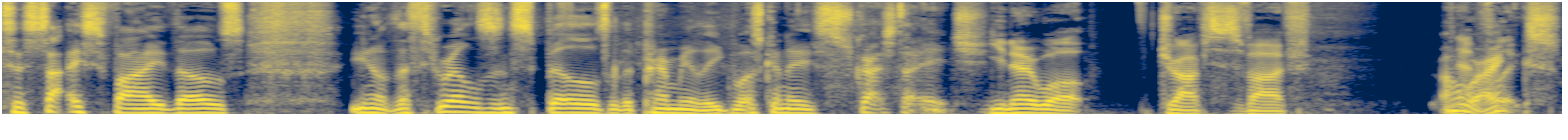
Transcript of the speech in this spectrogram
to satisfy those, you know, the thrills and spills of the Premier League. What's going to scratch that itch? You know what? Drive to Survive. All right. Netflix.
